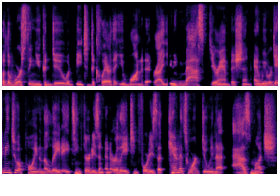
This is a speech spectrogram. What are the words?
but the worst thing you could do would be to declare that you wanted it, right? You masked your ambition. And we were getting to a point in the late 1830s and, and early 1840s that candidates weren't doing that as much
